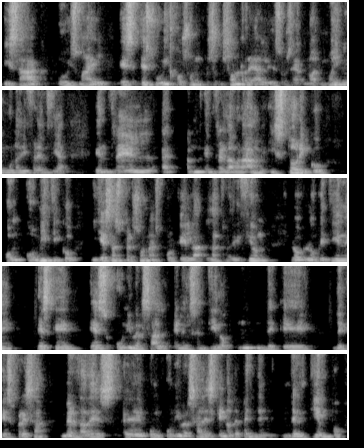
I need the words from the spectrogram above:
Isaac o Ismael, es, es su hijo, son, son reales, o sea, no, no hay ninguna diferencia entre el, eh, entre el Abraham histórico o, mítico y esas personas, porque la, tradición lo, que tiene es que es universal en el sentido de que, de que expresa verdades eh, universales que no dependen del tiempo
